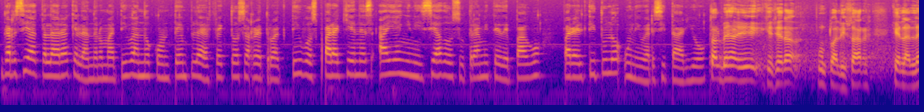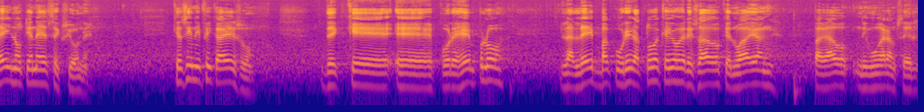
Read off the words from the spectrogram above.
García aclara que la normativa no contempla efectos retroactivos para quienes hayan iniciado su trámite de pago para el título universitario. Tal vez ahí quisiera puntualizar que la ley no tiene excepciones. ¿Qué significa eso? De que, eh, por ejemplo, la ley va a cubrir a todos aquellos egresados que no hayan pagado ningún arancel,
